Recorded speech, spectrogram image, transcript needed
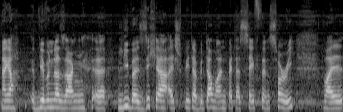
Naja, wir würden da sagen, äh, lieber sicher als später bedauern, better safe than sorry. Weil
